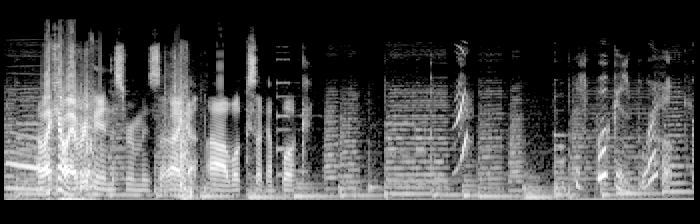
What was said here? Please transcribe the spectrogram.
I like how everything in this room is like, a, uh, looks like a book. This book is blank.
